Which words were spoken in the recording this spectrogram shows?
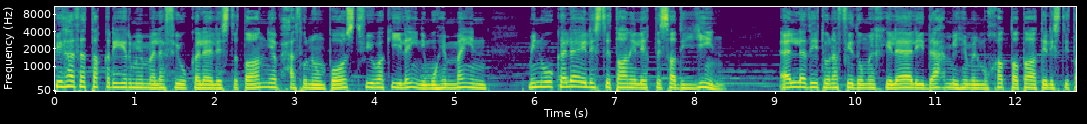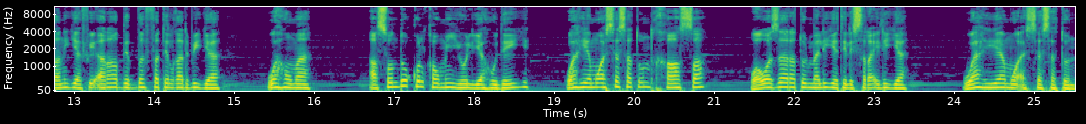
في هذا التقرير من ملف وكلاء الاستيطان يبحث نون بوست في وكيلين مهمين من وكلاء الاستيطان الاقتصاديين الذي تنفذ من خلال دعمهم المخططات الاستيطانية في أراضي الضفة الغربية وهما الصندوق القومي اليهودي وهي مؤسسة خاصة ووزارة المالية الإسرائيلية وهي مؤسسة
